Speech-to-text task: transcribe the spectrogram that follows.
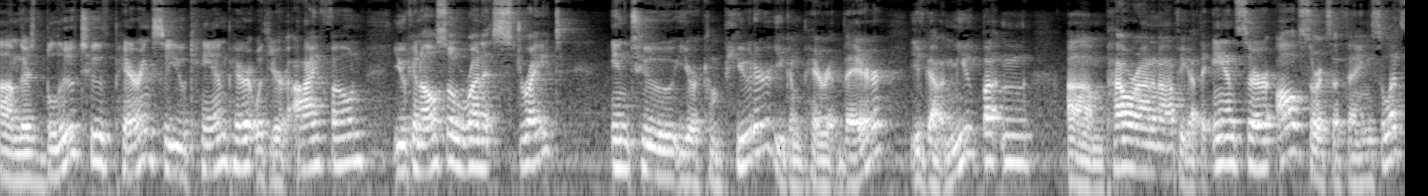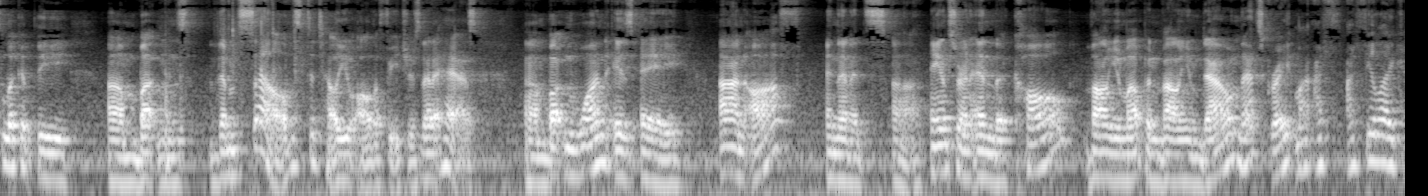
um, there's Bluetooth pairing, so you can pair it with your iPhone. You can also run it straight into your computer. You can pair it there. You've got a mute button, um, power on and off. You got the answer, all sorts of things. So let's look at the um, buttons themselves to tell you all the features that it has. Um, button one is a on off, and then it's uh, answer and end the call, volume up and volume down. That's great. My, I, I feel like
